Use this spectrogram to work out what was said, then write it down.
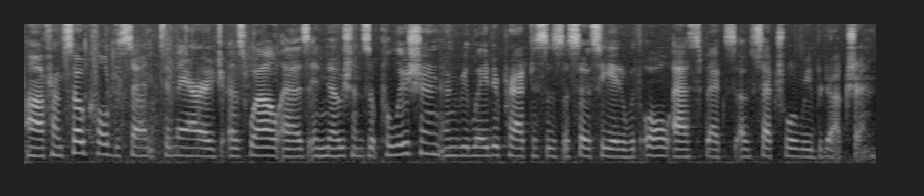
uh, from so-called descent to marriage, as well as in notions of pollution and related practices associated with all aspects of sexual reproduction.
